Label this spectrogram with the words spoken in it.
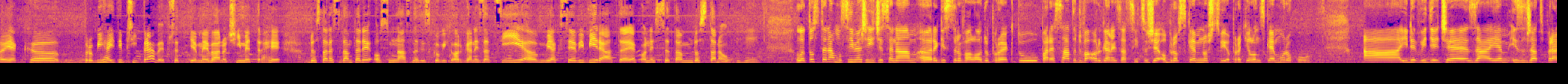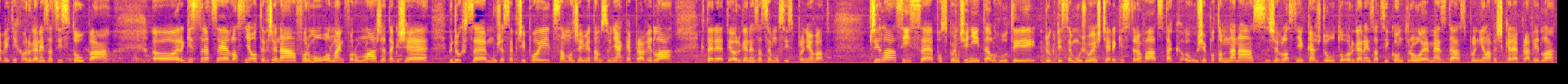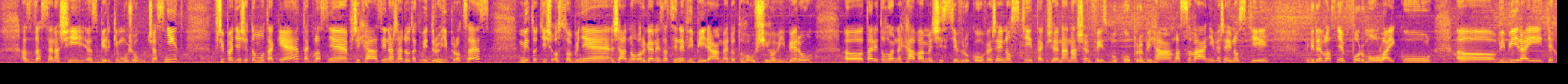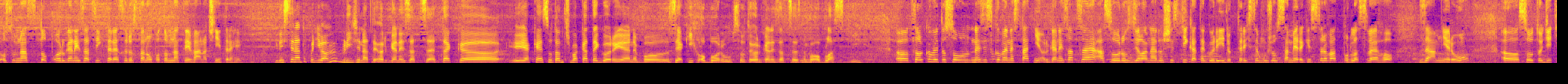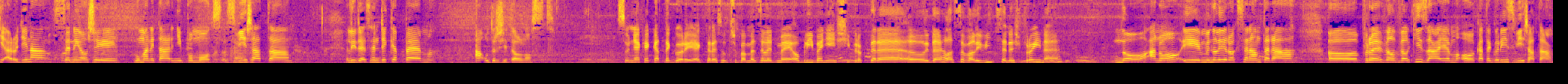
Jak eh, probíhají ty přípravy před těmi vánočními trhy? Dostane se tam tedy 18 neziskových organizací. Ehm, jak si je vybíráte? Jak oni se tam dostanou? Mm-hmm. Letos teda musíme říct, že se nám eh, registrovalo do projektu 52 organizací, což je obrovské množství oproti loňskému roku a jde vidět, že zájem i z řad právě těch organizací stoupá. Eh, registrace je vlastně otevřená formou online formuláře, takže kdo chce, může se připojit. Samozřejmě tam jsou nějaké pravidla, které ty organizace musí splňovat. Přihlásí se po skončení té lhuty, do kdy se můžou ještě registrovat, tak už je potom na nás, že vlastně každou tu organizaci kontrolujeme, zda splnila veškeré pravidla a zda se naší sbírky můžou účastnit. V případě, že tomu tak je, tak vlastně přichází na řadu takový druhý proces. My totiž osobně žádnou organizaci nevybíráme do toho užšího výběru. Eh, tady tohle necháváme čistě v rukou veřejnosti, takže na našem Facebooku probíhá hlasování veřejnosti, kde vlastně formou lajků uh, vybírají těch 18 top organizací, které se dostanou potom na ty vánoční trhy. Když se na to podíváme blíže na ty organizace, tak uh, jaké jsou tam třeba kategorie nebo z jakých oborů jsou ty organizace nebo oblastí? Eh, celkově to jsou neziskové nestátní organizace a jsou rozdělené do šesti kategorií, do kterých se můžou sami registrovat podle svého záměru. Jsou to děti a rodina, seniori, humanitární pomoc, zvířata, lidé s handicapem a udržitelnost. Jsou nějaké kategorie, které jsou třeba mezi lidmi oblíbenější, pro které eh, lidé hlasovali více než pro jiné? No, ano, i minulý rok se nám teda uh, projevil velký zájem o kategorii zvířata.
